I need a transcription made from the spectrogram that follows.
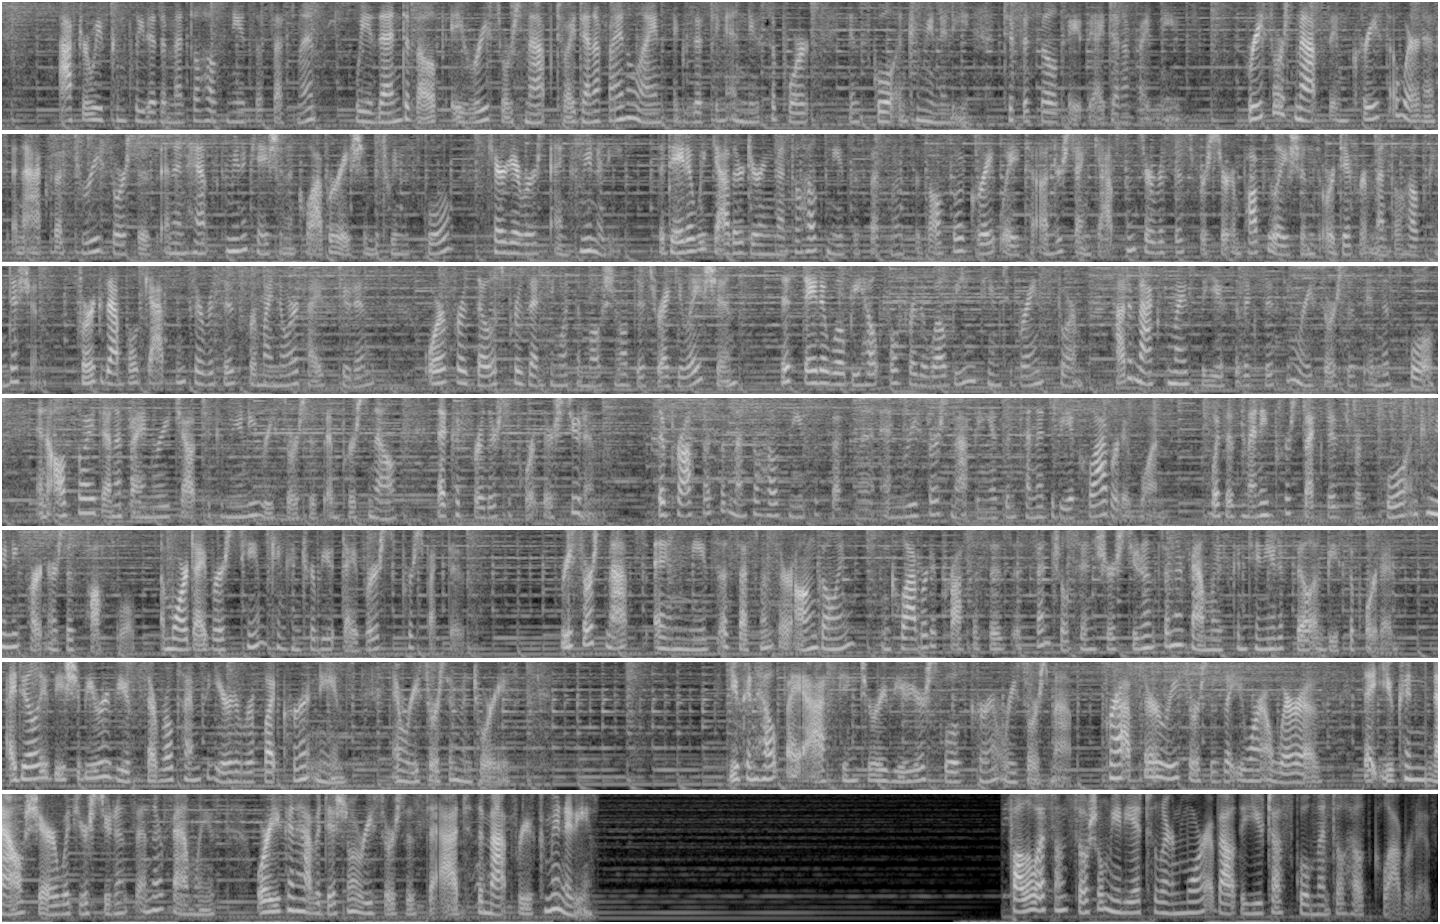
After we've completed a mental health needs assessment, we then develop a resource map to identify and align existing and new support in school and community to facilitate the identified needs. Resource maps increase awareness and access to resources and enhance communication and collaboration between the school, caregivers, and community. The data we gather during mental health needs assessments is also a great way to understand gaps in services for certain populations or different mental health conditions. For example, gaps in services for minoritized students or for those presenting with emotional dysregulation this data will be helpful for the well-being team to brainstorm how to maximize the use of existing resources in the school and also identify and reach out to community resources and personnel that could further support their students. The process of mental health needs assessment and resource mapping is intended to be a collaborative one, with as many perspectives from school and community partners as possible. A more diverse team can contribute diverse perspectives. Resource maps and needs assessments are ongoing, and collaborative processes essential to ensure students and their families continue to feel and be supported. Ideally, these should be reviewed several times a year to reflect current needs and resource inventories. You can help by asking to review your school's current resource map. Perhaps there are resources that you weren't aware of that you can now share with your students and their families, or you can have additional resources to add to the map for your community. Follow us on social media to learn more about the Utah School Mental Health Collaborative.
